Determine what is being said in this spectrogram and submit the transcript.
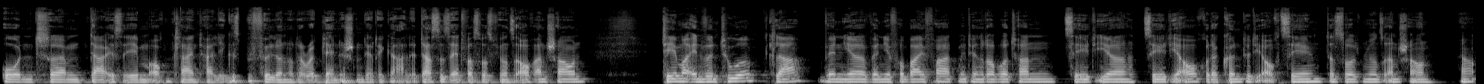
Und ähm, da ist eben auch ein kleinteiliges Befüllen oder Replenishen der Regale. Das ist etwas, was wir uns auch anschauen. Thema Inventur, klar, wenn ihr, wenn ihr vorbeifahrt mit den Robotern, zählt ihr, zählt ihr auch oder könntet ihr auch zählen. Das sollten wir uns anschauen. Ja.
